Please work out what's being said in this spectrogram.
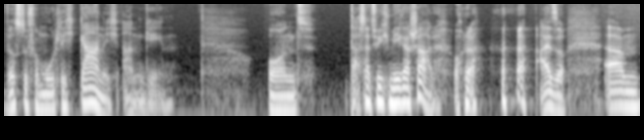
wirst du vermutlich gar nicht angehen. Und das ist natürlich mega schade, oder? also, ähm,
